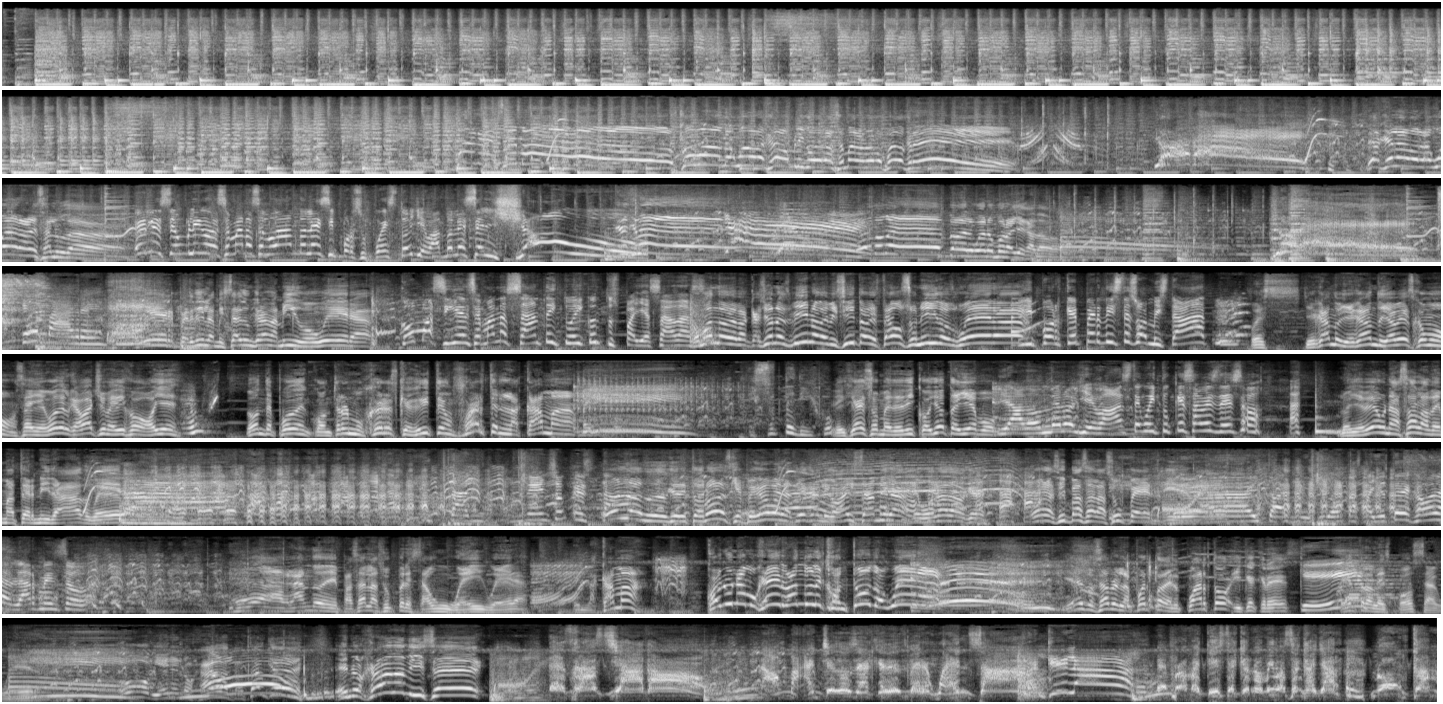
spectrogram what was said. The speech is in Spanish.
Saludándoles y por supuesto llevándoles el show. El momento del buen humor ha llegado. ¡Qué padre! Ayer perdí la amistad de un gran amigo, güera. ¿Cómo así en Semana Santa y tú ahí con tus payasadas? Ando de vacaciones, vino de visita de Estados Unidos, güera. ¿Y por qué perdiste su amistad? Pues llegando, llegando, ya ves cómo se llegó del gabacho y me dijo, oye, ¿dónde puedo encontrar mujeres que griten fuerte en la cama? ¿Eso te dijo? Le dije, a eso me dedico, yo te llevo. ¿Y a dónde lo llevaste, güey? ¿Tú qué sabes de eso? Lo llevé a una sala de maternidad, güera. Tan menso que está. Hola, los gritonones que pegaban las viejas. Le digo, ahí está, mira, de volada. que Ahora sí pasa la súper. Ay, tan idiota. Hasta yo te dejaba de hablar, menso. Eh, hablando de pasar la súper, está un güey, güera. En la cama. Con una mujer dándole con todo, güera. Y eso se abre la puerta del cuarto. ¿Y qué crees? ¿Qué? Entra la esposa, güera. Oh, bien enojada. No. Total que. Enojada dice. ¡Desgraciado! ¡No manches! O sea, qué desvergüenza. ¡Tranquila! Me prometiste que no me ibas a engañar nunca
